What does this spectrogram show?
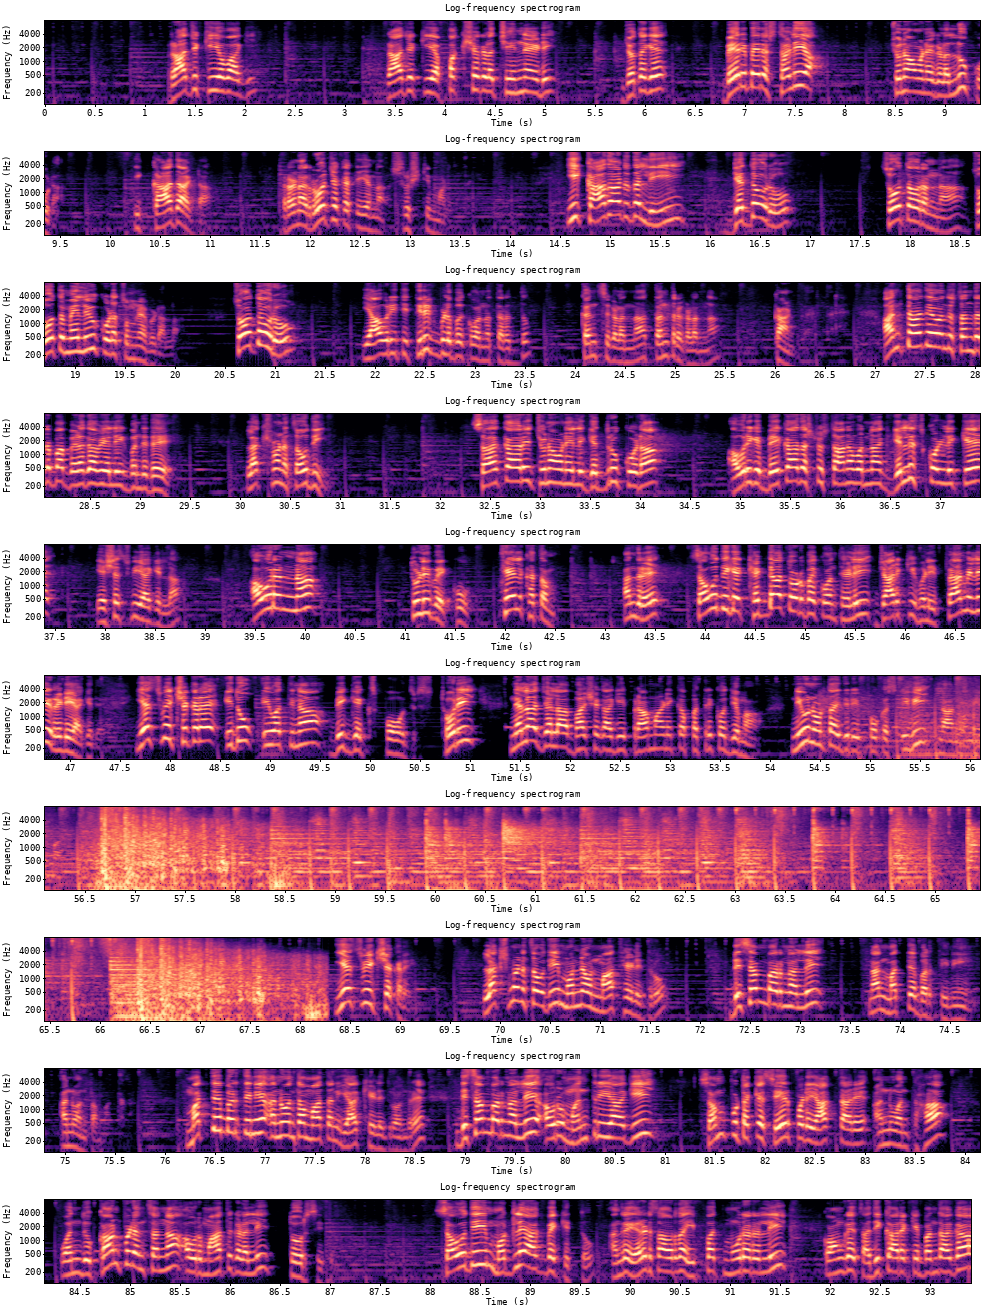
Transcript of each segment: ರಾಜಕೀಯವಾಗಿ, ರಾಜಕೀಯ ಪಕ್ಷಗಳ ಚಿಹ್ನೆ ಇಡಿ, ಜೊತೆಗೆ ಬೇರೆ ಬೇರೆ ಸ್ಥಳೀಯ ಚುನಾವಣೆಗಳಲ್ಲೂ ಕೂಡ ಈ ಕಾದಾಟ ರಣರೋಚಕತೆಯನ್ನು ಸೃಷ್ಟಿ ಮಾಡುತ್ತೆ ಈ ಕಾದಾಟದಲ್ಲಿ ಗೆದ್ದವರು ಸೋತವರನ್ನು, ಸೋತ ಮೇಲೆಯೂ ಕೂಡ ಸುಮ್ಮನೆ ಬಿಡಲ್ಲ. ಸೋತವರು ಯಾವ ರೀತಿ ತಿರುಗಿ ಬೀಳಬೇಕು ಅನ್ನೋ ಥರದ್ದು ಕನಸುಗಳನ್ನು, ತಂತ್ರಗಳನ್ನು ಕಾಣ್ತಾ ಇರ್ತಾರೆ. ಅಂಥದ್ದೇ ಒಂದು ಸಂದರ್ಭ ಬೆಳಗಾವಿಯಲ್ಲಿ ಈಗ ಬಂದಿದೆ. ಲಕ್ಷ್ಮಣ ಸೌದಿ ಸಹಕಾರಿ ಚುನಾವಣೆಯಲ್ಲಿ ಗೆದ್ದರೂ ಕೂಡ ಅವರಿಗೆ ಬೇಕಾದಷ್ಟು ಸ್ಥಾನವನ್ನು ಗೆಲ್ಲಿಸ್ಕೊಳ್ಳಿಕ್ಕೆ ಯಶಸ್ವಿಯಾಗಿಲ್ಲ. ಅವರನ್ನು ತುಳಿಬೇಕು, ಖೇಲ್ ಖತಮ್ ಅಂದರೆ ಸೌದಿಗೆ ಖೆಡ್ಡ ತೋಡಬೇಕು ಅಂತ ಹೇಳಿ ಜಾರಕಿಹೊಳಿ ಫ್ಯಾಮಿಲಿ ರೆಡಿ ಆಗಿದೆ. ಎಸ್ ವೀಕ್ಷಕರೇ, ಇದು ಇವತ್ತಿನ ಬಿಗ್ ಎಕ್ಸ್ಪೋಸ್ ಸ್ಟೋರಿ ನೆಲ ಜಲ ಭಾಷೆಗಾಗಿ ಪ್ರಾಮಾಣಿಕ ಪತ್ರಿಕೋದ್ಯಮ. ನೀವು ನೋಡ್ತಾ ಇದ್ದೀರಿ ಫೋಕಸ್ ಟಿವಿ ನಾನು ಎಸ್ ವೀಕ್ಷಕರೇ ಲಕ್ಷ್ಮಣ ಸೌದಿ ಮೊನ್ನೆ ಒಂದು ಮಾತು ಹೇಳಿದರು, ಡಿಸೆಂಬರ್ನಲ್ಲಿ ನಾನು ಮತ್ತೆ ಬರ್ತೀನಿ ಅನ್ನುವಂಥ ಮಾತನ್ನು ಮತ್ತೆ ಬರ್ತೀನಿ ಅನ್ನುವಂಥ ಮಾತನ್ನು ಯಾಕೆ ಹೇಳಿದರು ಅಂದರೆ, ಡಿಸೆಂಬರ್ನಲ್ಲಿ ಅವರು ಮಂತ್ರಿಯಾಗಿ ಸಂಪುಟಕ್ಕೆ ಸೇರ್ಪಡೆಯಾಗ್ತಾರೆ ಅನ್ನುವಂತಹ ಒಂದು ಕಾನ್ಫಿಡೆನ್ಸನ್ನು ಅವ್ರ ಮಾತುಗಳಲ್ಲಿ ತೋರಿಸಿದರು. ಸೌದಿ ಮೊದಲೇ ಆಗಬೇಕಿತ್ತು. ಅಂದರೆ ಎರಡು ಸಾವಿರದ ಇಪ್ಪತ್ತ್ಮೂರರಲ್ಲಿ ಕಾಂಗ್ರೆಸ್ ಅಧಿಕಾರಕ್ಕೆ ಬಂದಾಗ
